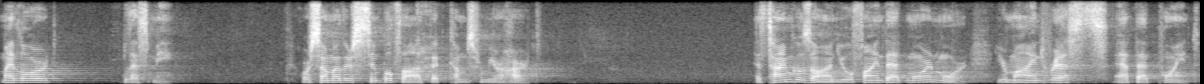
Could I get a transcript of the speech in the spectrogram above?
My Lord, bless me. Or some other simple thought that comes from your heart. As time goes on, you will find that more and more your mind rests at that point.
